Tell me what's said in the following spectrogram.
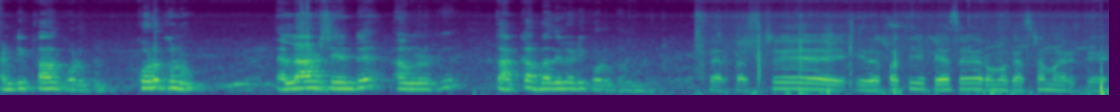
கண்டிப்பாக கொடுக்கணும். கொடுக்கணும். எல்லாரும் சேர்ந்து அவங்களுக்கு தக்க பதிலடி கொடுக்கணும். சார் ஃபஸ்ட்டு இதை பற்றி பேசவே ரொம்ப கஷ்டமாக இருக்குது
